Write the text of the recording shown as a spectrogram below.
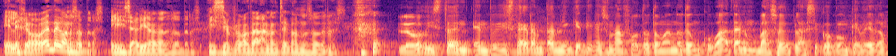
Y le dijimos, vente con nosotros. Y se vino con nosotros. Y se pegó toda la noche con nosotros. Luego he visto en, en tu Instagram también que tienes una foto tomándote un cubata en un vaso de plástico con Quevedo.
